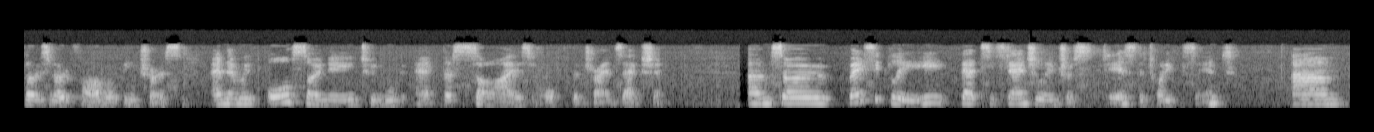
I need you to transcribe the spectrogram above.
those notifiable interests? And then we also need to look at the size of the transaction. Um, so basically, that substantial interest test, the 20%, um,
